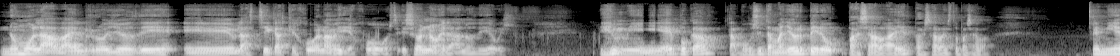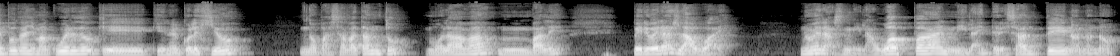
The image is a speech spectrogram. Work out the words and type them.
no molaba el rollo de eh, las chicas que juegan a videojuegos. Eso no era lo de hoy. En mi época, tampoco soy tan mayor, pero pasaba, ¿eh? Pasaba, esto pasaba. En mi época yo me acuerdo que, que en el colegio no pasaba tanto, molaba, mm, ¿vale? Pero eras la guay. No eras ni la guapa, ni la interesante, no, no, no.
